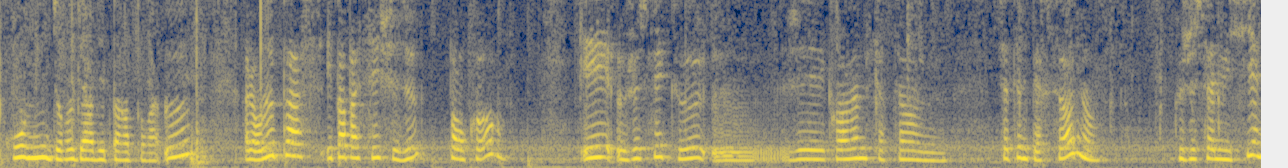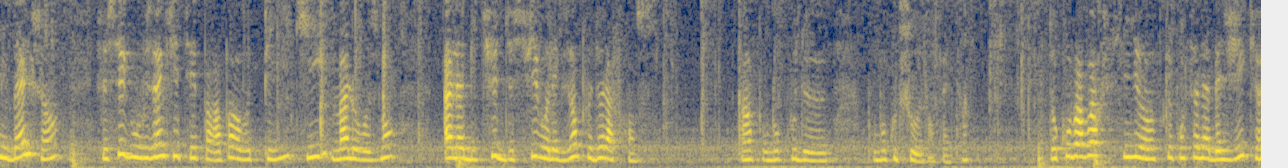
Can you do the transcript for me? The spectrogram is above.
promis de regarder par rapport à eux. Alors le pass est pas passé chez eux, pas encore. Et euh, je sais que euh, j'ai quand même certains, euh, certaines personnes que je salue ici, amis belges. Hein. Je sais que vous vous inquiétez par rapport à votre pays qui, malheureusement, a l'habitude de suivre l'exemple de la France. Hein, pour, beaucoup de, pour beaucoup de choses, en fait. Hein. Donc, on va voir si, en ce qui concerne la Belgique,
